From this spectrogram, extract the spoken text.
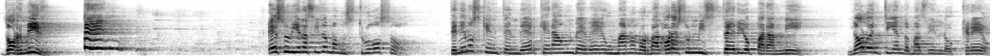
dormir. Eso hubiera sido monstruoso. Tenemos que entender que era un bebé humano normal. Ahora es un misterio para mí. No lo entiendo, más bien lo creo.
